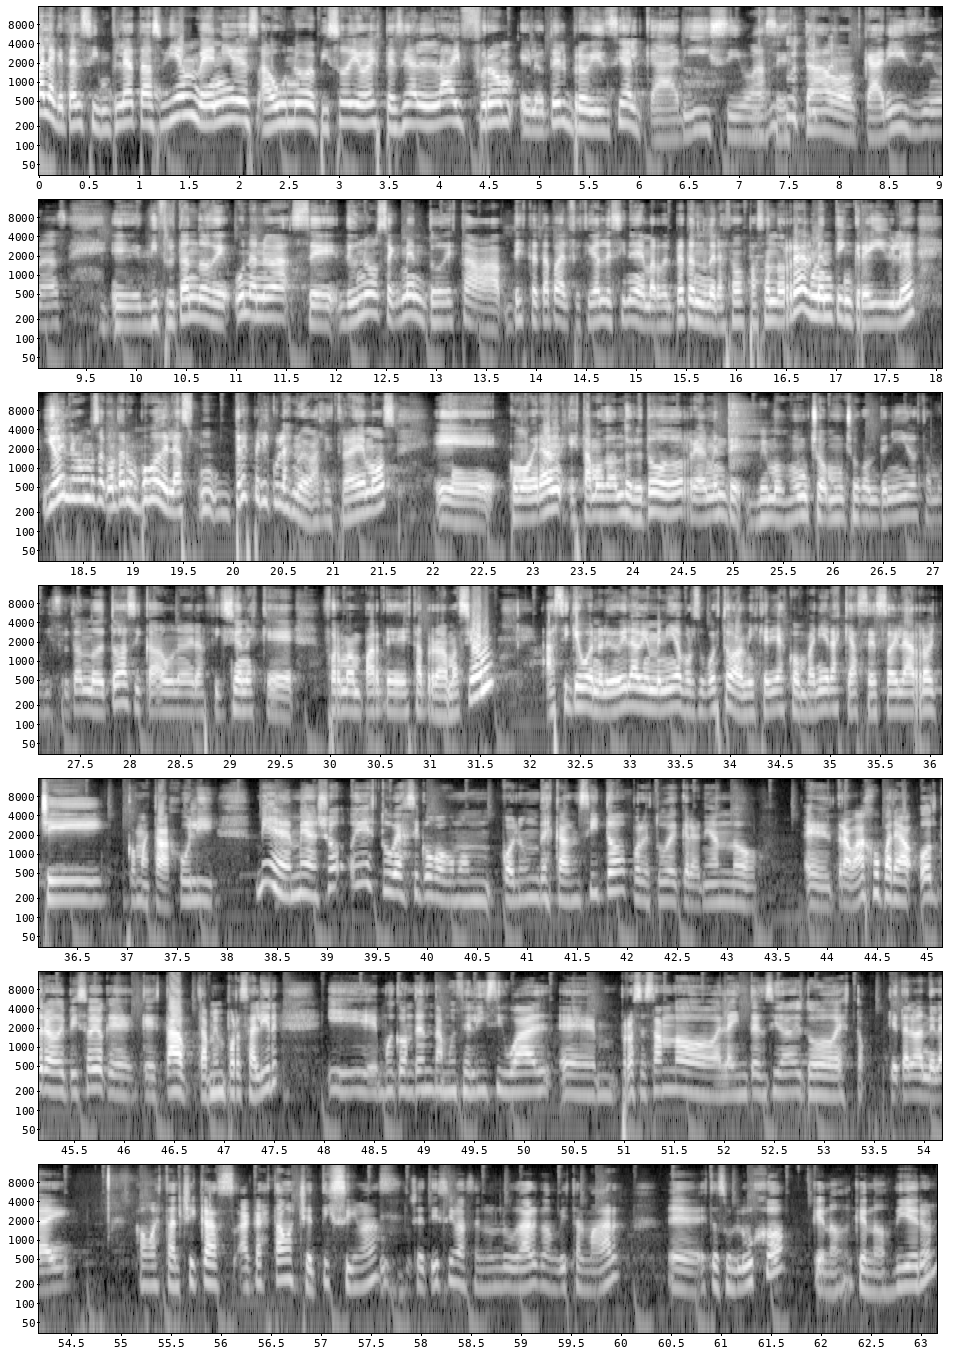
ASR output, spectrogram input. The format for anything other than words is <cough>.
Hola, ¿qué tal, Simplatas? Bienvenidos a un nuevo episodio especial live from el Hotel Provincial. Carísimas, <laughs> estamos carísimas. Eh, disfrutando de una nueva de un nuevo segmento de esta, de esta etapa del Festival de Cine de Mar del Plata, en donde la estamos pasando realmente increíble. Y hoy les vamos a contar un poco de las mm, tres películas nuevas. Les traemos. Eh, como verán, estamos dándolo todo, realmente vemos mucho, mucho contenido, estamos disfrutando de todas y cada una de las ficciones que forman parte de esta programación. Así que bueno, le doy la bienvenida, por supuesto, a mis queridas compañeras que hace Soy la Rochi. ¿Cómo estás, Juli? Bien, bien. Yo hoy estuve así como, como con un descansito porque estuve craneando eh, trabajo para otro episodio que, que, está también por salir y muy contenta, muy feliz igual, eh, procesando la intensidad de todo esto. ¿Qué tal, Vandelay? ¿Cómo están, chicas? Acá estamos chetísimas, <laughs> chetísimas en un lugar con vista al mar. Eh, esto es un lujo que nos, que nos dieron.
